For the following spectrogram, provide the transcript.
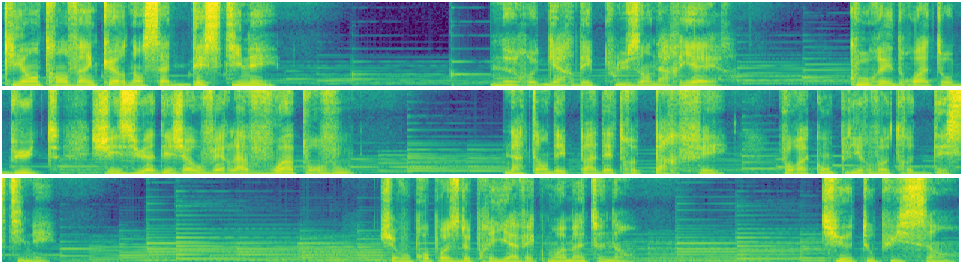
qui entre en vainqueur dans sa destinée. Ne regardez plus en arrière. Courez droit au but. Jésus a déjà ouvert la voie pour vous. N'attendez pas d'être parfait pour accomplir votre destinée. Je vous propose de prier avec moi maintenant. Dieu Tout-Puissant,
